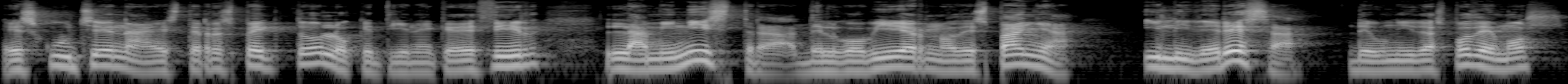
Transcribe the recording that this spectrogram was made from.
Escuchen a este respecto lo que tiene que decir la ministra del Gobierno de España y lideresa de Unidas Podemos,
